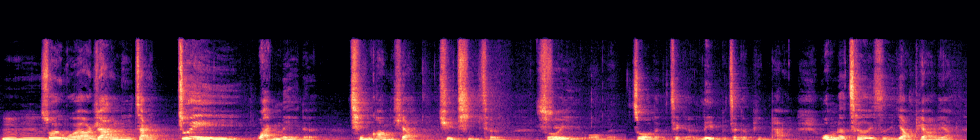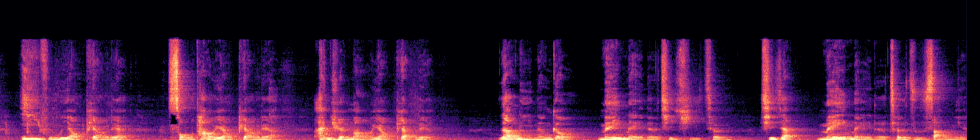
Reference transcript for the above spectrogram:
嗯哼，所以我要让你在最完美的情况下去骑车，所以我们做了这个 Liv 这个品牌。我们的车子要漂亮，衣服要漂亮，手套要漂亮，安全帽要漂亮。让你能够美美的去骑车，骑在美美的车子上面，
